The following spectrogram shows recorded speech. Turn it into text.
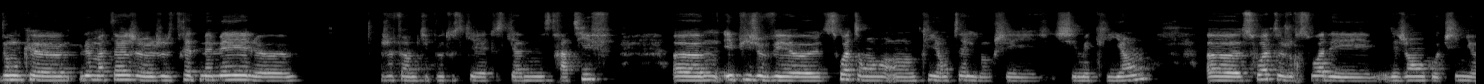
Donc, le matin, je, traite mes mails, je fais un petit peu tout ce qui est, tout ce qui est administratif. et puis je vais soit en, clientèle, donc chez, chez mes clients, soit je reçois des, des, gens en coaching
